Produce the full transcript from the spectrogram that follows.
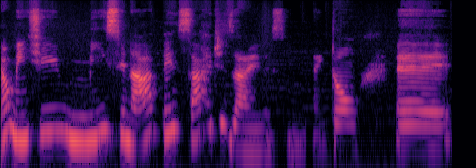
realmente me ensinar a pensar design. Assim, né? Então, é,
